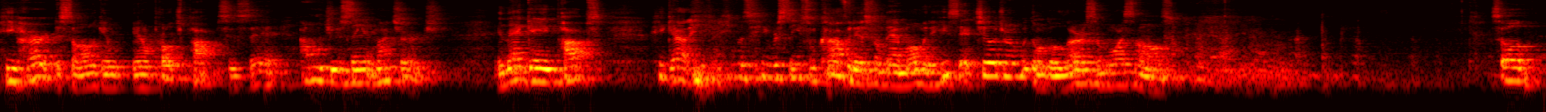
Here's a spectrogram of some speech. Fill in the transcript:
he heard the song and, and approached Pops and said, I want you to sing at my church. And that gave Pops, he got he, he was he received some confidence from that moment and he said, Children, we're gonna go learn some more songs. So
